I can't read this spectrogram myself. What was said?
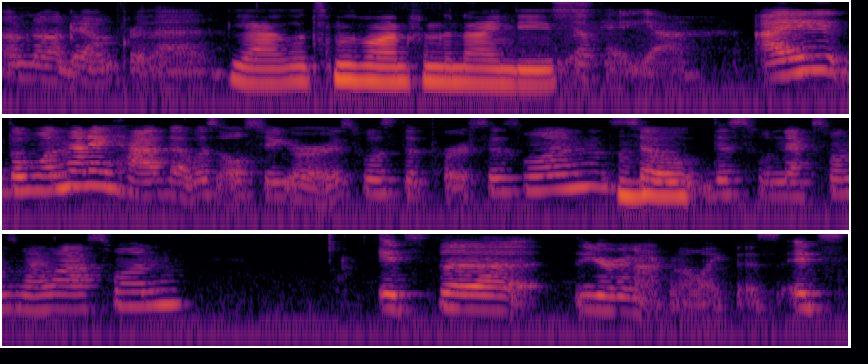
I'm not down for that. yeah let's move on from the 90s Okay, yeah. I the one that I had that was also yours was the purses one. So this next one's my last one. It's the you're not gonna like this. It's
